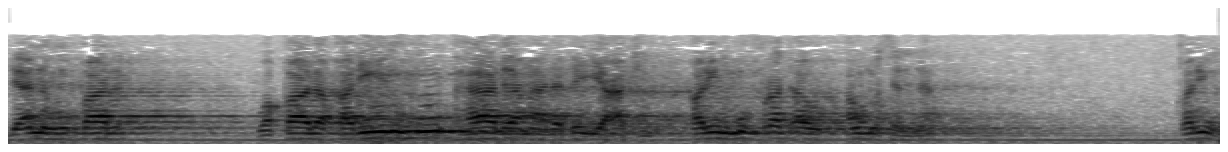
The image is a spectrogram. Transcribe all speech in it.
لأنه قال وقال قرينه هذا ما لدي عتيد. قرين مفرد أو أو مثنى؟ قرين.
